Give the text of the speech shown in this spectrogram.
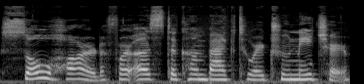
so hard for us to come back to our true nature?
